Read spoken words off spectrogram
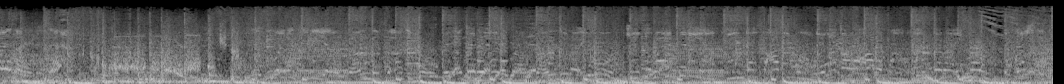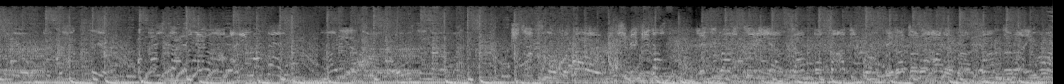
えないでね。バルクリアンランダスアジコンベガトルアルバンガンドライモン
